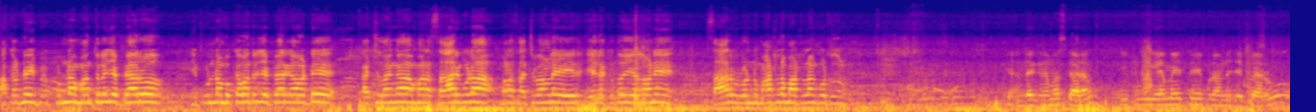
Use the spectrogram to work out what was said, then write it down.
అక్కడ ఇప్పుడున్న మంత్రులు చెప్పారు ఇప్పుడున్న ముఖ్యమంత్రి చెప్పారు కాబట్టి ఖచ్చితంగా మన సార్ కూడా మన సచివాలయంలో ఏ- లెక్కతో ఏలో సారు రెండు మాటలు మాట్లాడుకుంటున్నాం అందరికి నమస్కారం. ఇప్పుడు ఏమైతే ఇప్పుడు అన్న చెప్పారు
